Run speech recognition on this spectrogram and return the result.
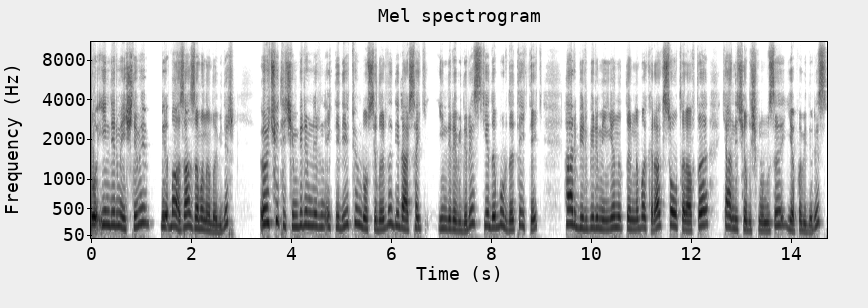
do indirme işlemi bazen zaman alabilir. Ölçüt için birimlerin eklediği tüm dosyaları da dilersek indirebiliriz ya da burada tek tek her bir birimin yanıtlarına bakarak sol tarafta kendi çalışmamızı yapabiliriz.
